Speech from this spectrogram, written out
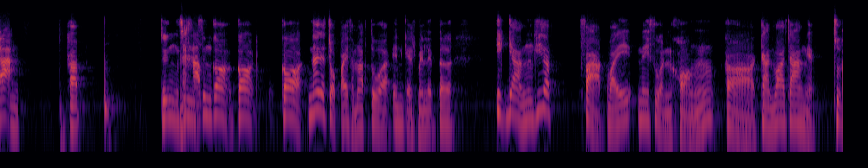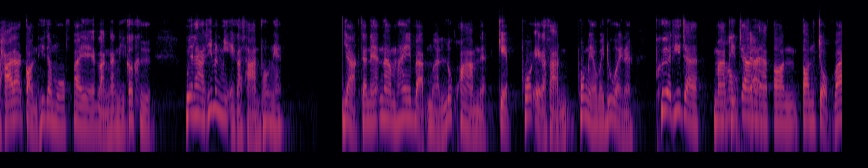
ยากอืมครับ ซึ่งซึ่งนะครับซึ่งก็ก็ก็น่าจะจบไปสำหรับตัว engagement letter อีกอย่างหนึ่งที่จะ ฝากไว้ในส่วนของเอ่อการว่าจ้างเนี่ย สุดท้ายแล้วก่อนที่จะ move ไปหลังจากนี้ก็คือ เวลาที่มันมีเอกสารพวกเนี้ยอยากจะแนะนำให้แบบเหมือนลูกความเนี่ย เก็บพวกเอกสารพวกเนี้ยไว้ด้วยนะ เพื่อที่จะมาอ๋อพิจารณาใช่ตอนตอนจบว่า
